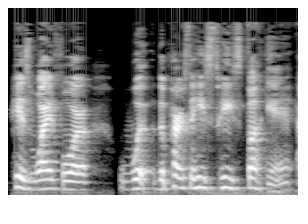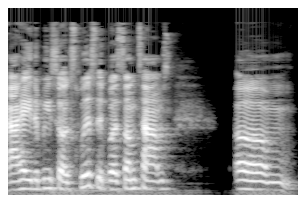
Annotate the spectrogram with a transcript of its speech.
his wife or what the person he's he's fucking. I hate to be so explicit, but sometimes um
